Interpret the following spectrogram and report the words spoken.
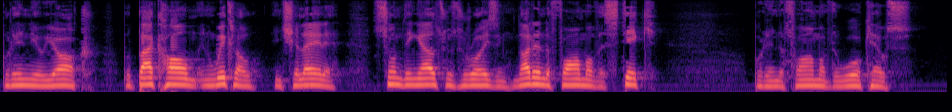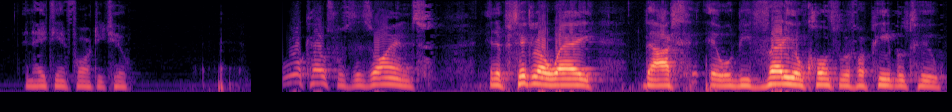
but in New York. But back home in Wicklow, in shillelagh, something else was rising, not in the form of a stick, but in the form of the workhouse in 1842. The workhouse was designed in a particular way that it would be very uncomfortable for people to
